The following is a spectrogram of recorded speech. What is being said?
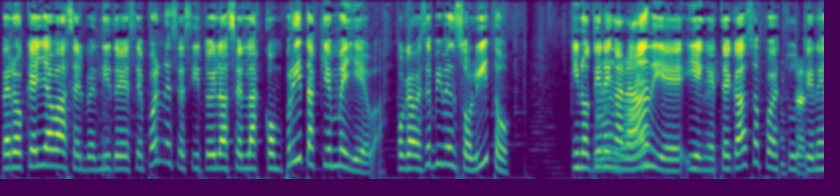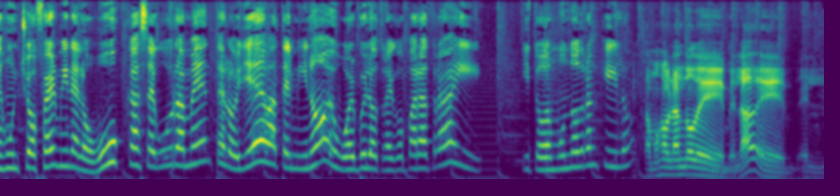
Pero que ella va a hacer bendito y dice, pues necesito ir a hacer las compritas, ¿quién me lleva? Porque a veces viven solitos. Y no tienen a nadie. Y en este caso, pues tú tienes un chofer, mire, lo busca seguramente, lo lleva, terminó y vuelvo y lo traigo para atrás y, y todo el mundo tranquilo. Estamos hablando de, ¿verdad? De el,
